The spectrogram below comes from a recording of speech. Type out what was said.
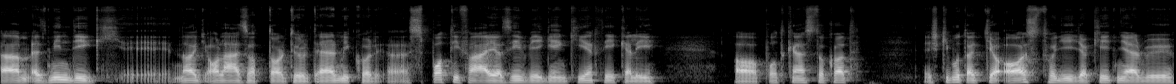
um, ez mindig eh, nagy alázattal tölt el, mikor uh, Spotify az év végén kiértékeli a podcastokat, és kimutatja azt, hogy így a kétnyelvű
